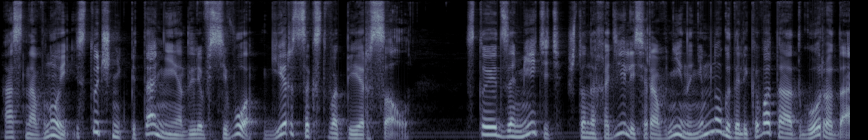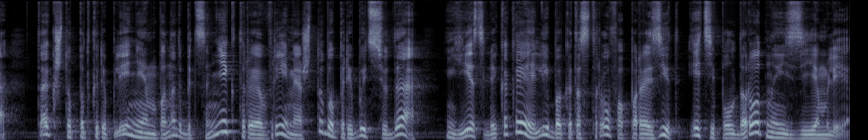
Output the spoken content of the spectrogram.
основной источник питания для всего герцогства Персал. Стоит заметить, что находились равнины немного далековато от города, так что подкреплением понадобится некоторое время, чтобы прибыть сюда, если какая-либо катастрофа поразит эти плодородные земли.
